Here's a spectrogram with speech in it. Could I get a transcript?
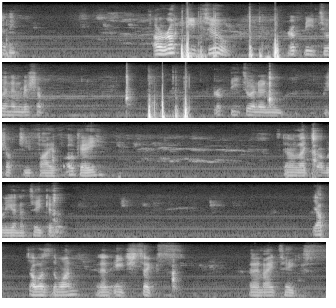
I think, or rook d2, rook d2, and then bishop. Rook d2 and then bishop g5 okay. It's gonna like probably gonna take it. Yep that was the one. And then h6 and then knight takes.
